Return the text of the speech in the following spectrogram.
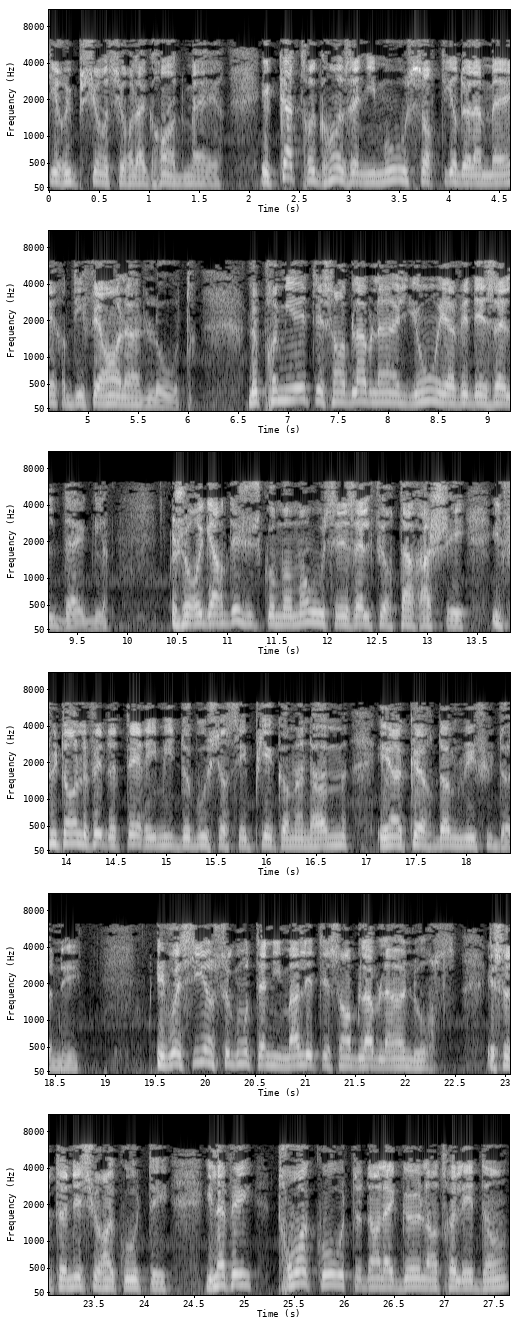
irruption sur la grande mer, et quatre grands animaux sortirent de la mer, différents l'un de l'autre. Le premier était semblable à un lion et avait des ailes d'aigle. Je regardai jusqu'au moment où ses ailes furent arrachées. Il fut enlevé de terre et mis debout sur ses pieds comme un homme, et un cœur d'homme lui fut donné. Et voici un second animal était semblable à un ours, et se tenait sur un côté. Il avait trois côtes dans la gueule entre les dents,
